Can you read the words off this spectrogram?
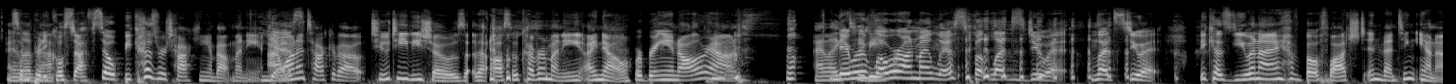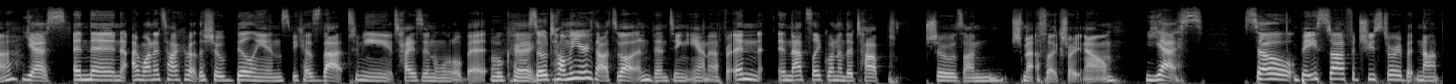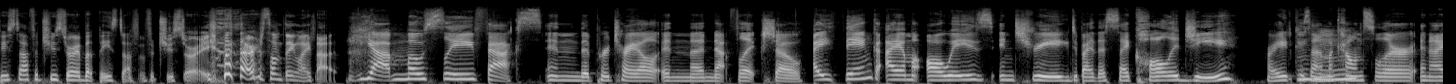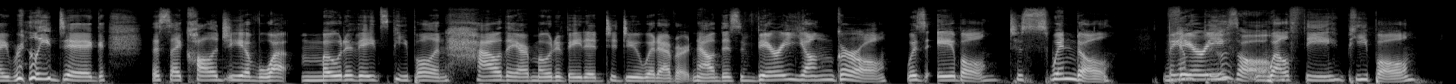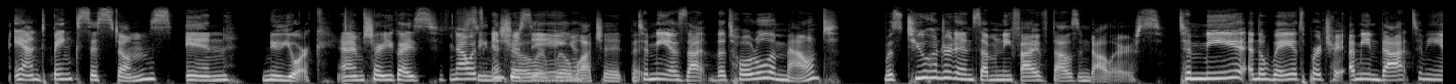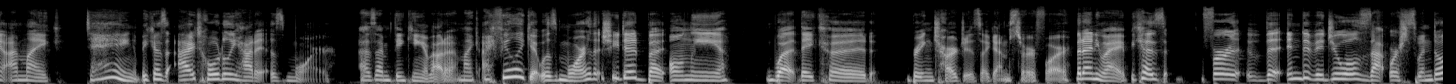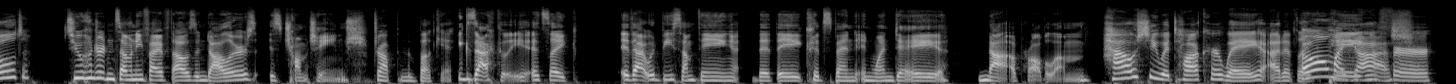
I some pretty that. cool stuff. So, because we're talking about money, I want to talk about two TV shows that also cover money. I know we're bringing it all around I like they were TV. lower on my list, but let's do it. Let's do it. Because you and I have both watched Inventing Anna. Yes. And then I want to talk about the show Billions because that to me ties in a little bit. Okay. So tell me your thoughts about Inventing Anna. And and that's like one of the top shows on Schmetflix right now. Yes. So Based off a true story, but not based off a true story, but based off of a true story or something like that. Yeah, mostly facts in the portrayal in the Netflix show. I think I am always intrigued by the psychology, right? Because I'm a mm-hmm. counselor and I really dig the psychology of what motivates people and how they are motivated to do whatever. Now, this very young girl was able to swindle very wealthy people and bank systems in New York. And I'm sure you guys have Now, it's seen the show or interesting will watch it. But to me is that the total amount was $275,000. To me, and the way it's portrayed, I mean, that to me, I'm like, dang, because I totally had it as more as I'm thinking about it. I'm like, I feel like it was more that she did, but only what they could bring charges against her for. But anyway, because for the individuals that were swindled, $275,000 is chump change. drop in the bucket. Exactly. It's like that would be something that they could spend in one day, not a problem. How she would talk her way out of like Oh my gosh. for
